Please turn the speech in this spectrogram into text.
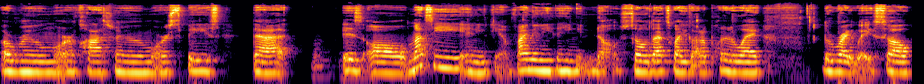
a room or a classroom or space that is all messy and you can't find anything? No. So that's why you got to put it away. the right way. So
